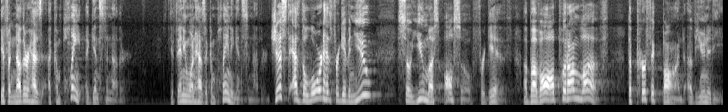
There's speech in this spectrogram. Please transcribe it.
if another has a complaint against another. If anyone has a complaint against another, just as the Lord has forgiven you, so you must also forgive. Above all, put on love, the perfect bond of unity.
